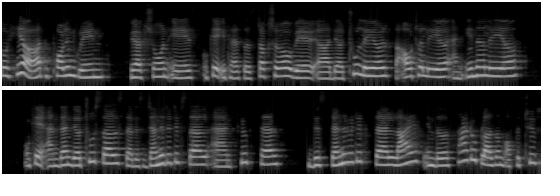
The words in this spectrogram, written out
So here the pollen grain we have shown is okay it has a structure where uh, there are two layers the outer layer and inner layer okay and then there are two cells that is generative cell and tube cell. This generative cell lies in the cytoplasm of the tube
